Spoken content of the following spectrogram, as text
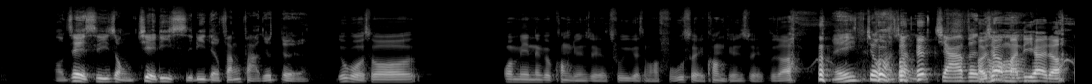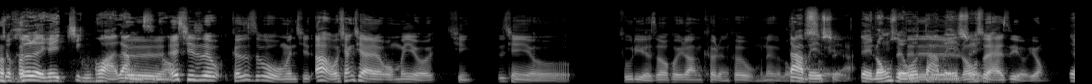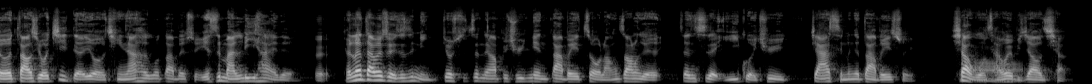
哦，这也是一种借力使力的方法，就对了。如果说外面那个矿泉水有出一个什么浮水矿泉水，不知道，哎，就好像加分，好像蛮厉害的，哦就喝了也可以净化这样子。哎，其实可是师傅，我们其实啊，我想起来了，我们有请之前有。处理的时候会让客人喝我们那个大杯水啊，对，龙水或大杯水，龙水还是有用。有早期我记得有请他喝过大杯水，也是蛮厉害的。对，可能大杯水就是你就是真的要必须念大悲咒，然后照那个正式的仪轨去加持那个大杯水，效果才会比较强。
